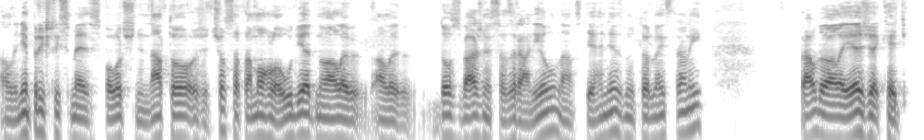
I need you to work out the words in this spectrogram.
ale neprišli sme spoločne na to, že čo sa tam mohlo udiať, no ale, ale dosť vážne sa zranil na stehne z vnútornej strany. Pravdou ale je, že keď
